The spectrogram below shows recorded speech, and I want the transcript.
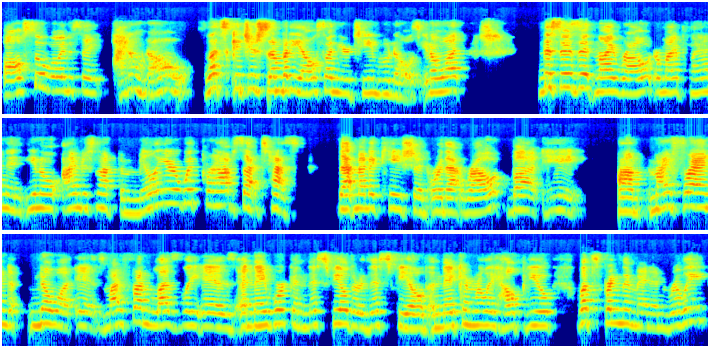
also willing to say, I don't know. Let's get you somebody else on your team who knows. You know what? This isn't my route or my plan. And, you know, I'm just not familiar with perhaps that test, that medication, or that route. But hey, um, my friend Noah is, my friend Leslie is, and they work in this field or this field, and they can really help you. Let's bring them in and really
